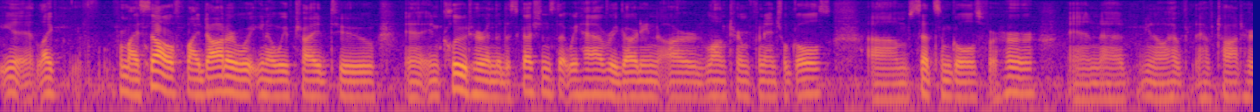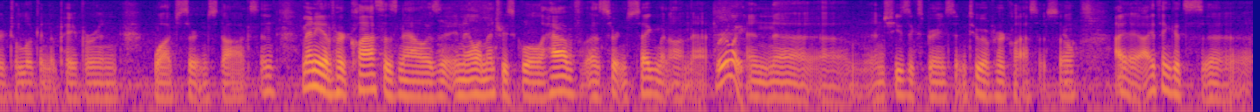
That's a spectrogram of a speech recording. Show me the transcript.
yeah, like f- for myself, my daughter, we- you know, we've tried to uh, include her in the discussions that we have regarding our long-term financial goals, um, set some goals for her, and uh, you know, have, have taught her to look in the paper and watch certain stocks. And many of her classes now, as in elementary school, have a certain segment on that. Really? And uh, um, and she's experienced it in two of her classes. So I, I think it's uh,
